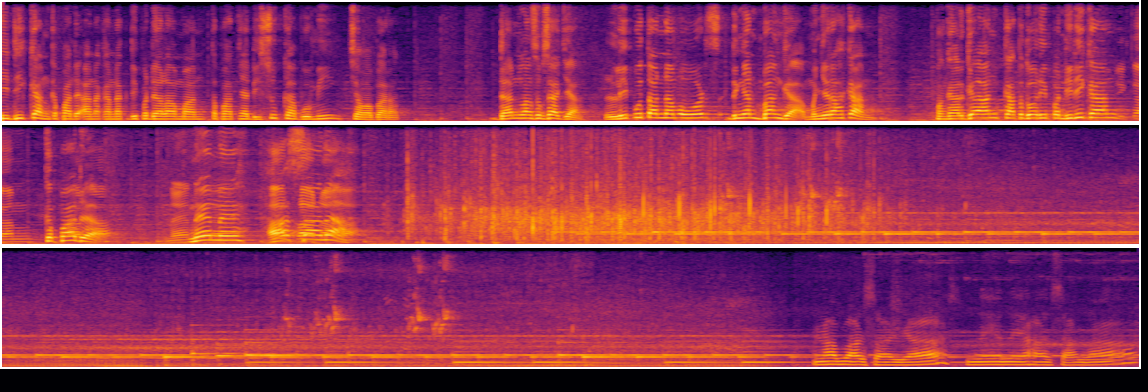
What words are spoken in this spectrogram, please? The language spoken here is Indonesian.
didikan kepada anak-anak di pedalaman, tepatnya di Sukabumi, Jawa Barat. Dan langsung saja, Liputan 6 Awards dengan bangga menyerahkan penghargaan kategori pendidikan, Pendidikan kepada Neneh Hasanah. Nama saya Nene Hasanah,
